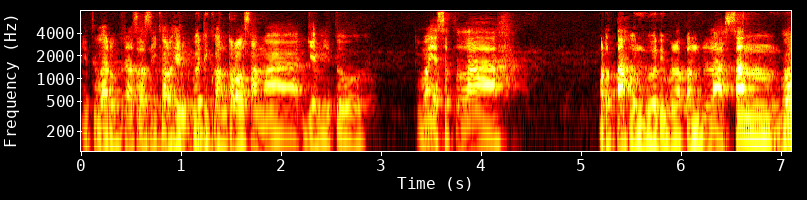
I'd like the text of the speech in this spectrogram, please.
Itu baru berasa sih kalau hidup gue dikontrol sama game itu. Cuma ya setelah per tahun 2018-an gue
